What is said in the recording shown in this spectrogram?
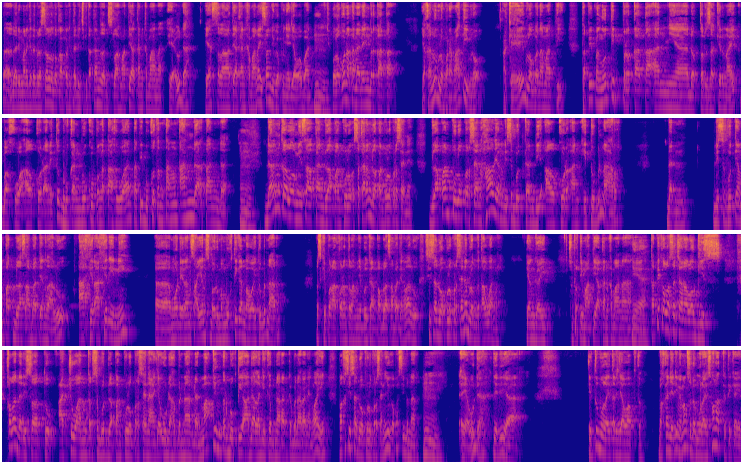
Eh, dari mana kita berasal untuk apa kita diciptakan dan setelah mati akan ke mana. Ya udah ya setelah mati akan ke mana Islam juga punya jawaban. Walaupun akan ada yang berkata ya kan lu belum pernah mati bro. Oke. Belum pernah mati. Tapi mengutip perkataannya Dr. Zakir Naik bahwa Al-Quran itu bukan buku pengetahuan tapi buku tentang tanda-tanda. Dan kalau misalkan 80 sekarang 80% ya 80% hal yang disebutkan di Al-Quran itu benar dan disebutnya 14 abad yang lalu, akhir-akhir ini eh, modern science baru membuktikan bahwa itu benar. Meskipun Al-Quran telah menyebutkan 14 abad yang lalu, sisa 20%-nya belum ketahuan nih. Yang gaib, seperti mati akan ke mana. Iya. Tapi kalau secara logis, kalau dari suatu acuan tersebut 80% aja udah benar dan makin terbukti ada lagi kebenaran-kebenaran yang lain, maka sisa 20%-nya juga pasti benar. Hmm. Eh, ya udah, jadi ya itu mulai terjawab tuh. Bahkan jadi memang sudah mulai sholat ketika itu.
